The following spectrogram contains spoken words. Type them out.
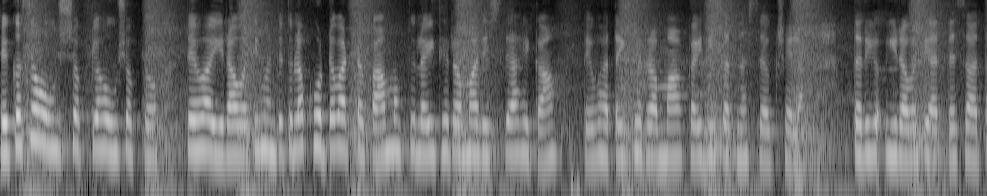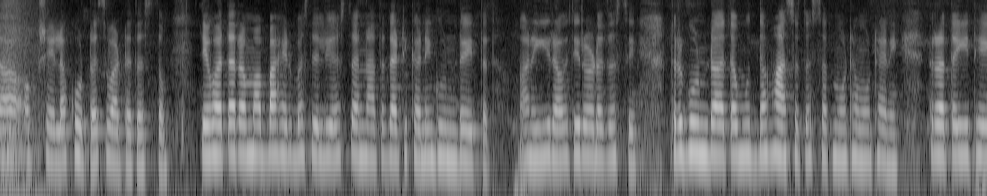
हे कसं होऊ शक्य? होऊ शकतं? तेव्हा इरावती म्हणते तुला खोटं वाटतं का? मग तुला इथे रमा दिसते आहे का? तेव्हा आता इथे रमा काही दिसत नसते अक्षयला. तरी इरावती आत्याचं आता अक्षयला खोटंच वाटत असतं. तेव्हा आता रमा बाहेर बसलेली असताना आता त्या ठिकाणी गुंड येतात आणि इरावती रडत असते. तर गुंड आता मुद्दाम हसत असतात मोठ्या मोठ्याने. तर आता इथे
